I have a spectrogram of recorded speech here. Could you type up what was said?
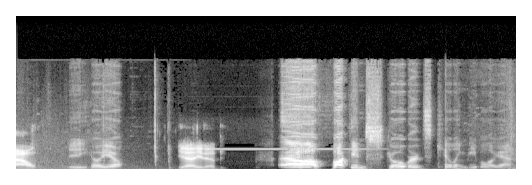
Ow. Did he kill you? Yeah, he did. Oh, fucking Scobert's killing people again.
